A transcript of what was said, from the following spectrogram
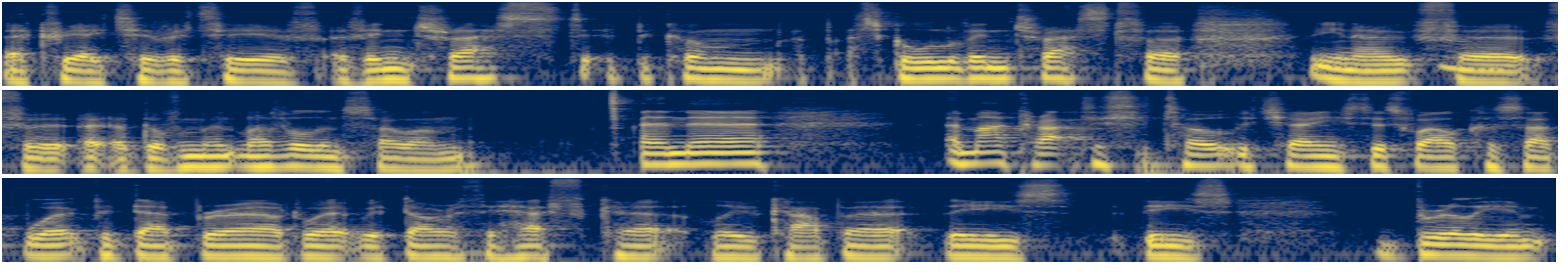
uh, creativity, of, of interest. It'd become a, school of interest for, you know, for, for a government level and so on. And, uh, and my practice had totally changed as well because I'd worked with Deborah, I'd worked with Dorothy Heathcote, Luke Abbott, these these brilliant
